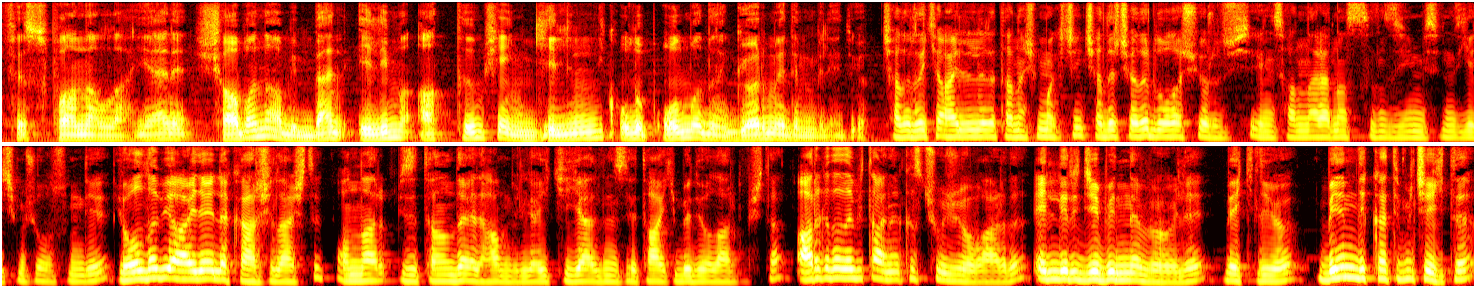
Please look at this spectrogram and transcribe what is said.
Fe subhanallah yani Şaban abi ben elimi attığım şeyin gelinlik olup olmadığını görmedim bile diyor. Çadırdaki ailelerle tanışmak için çadır çadır dolaşıyoruz. İşte insanlara nasılsınız, iyi misiniz, geçmiş olsun diye. Yolda bir aileyle karşılaştık. Onlar bizi tanıdı elhamdülillah. İyi ki geldiniz diye takip ediyorlarmış da. Arkada da bir tane kız çocuğu vardı. Elleri cebinde böyle bekliyor. Benim dikkatimi çekti.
